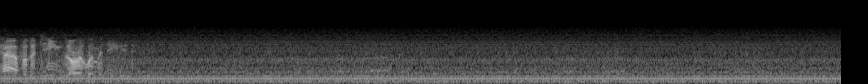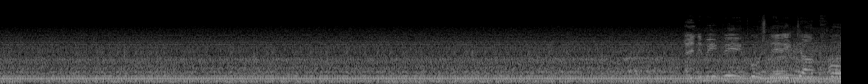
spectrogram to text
Half of the teams are eliminated. Enemy vehicles nearly done for.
